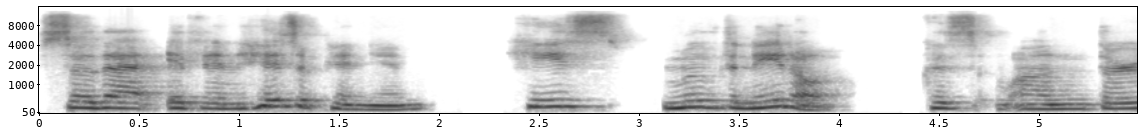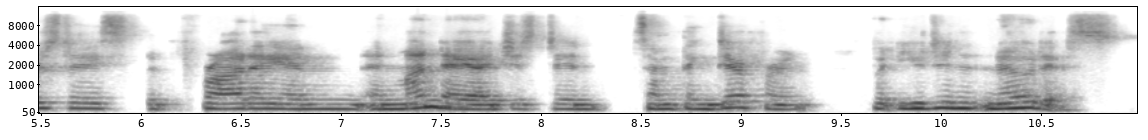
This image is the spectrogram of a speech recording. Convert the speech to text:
So that if in his opinion he's moved the needle because on Thursdays, Friday, and, and Monday, I just did something different, but you didn't notice.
